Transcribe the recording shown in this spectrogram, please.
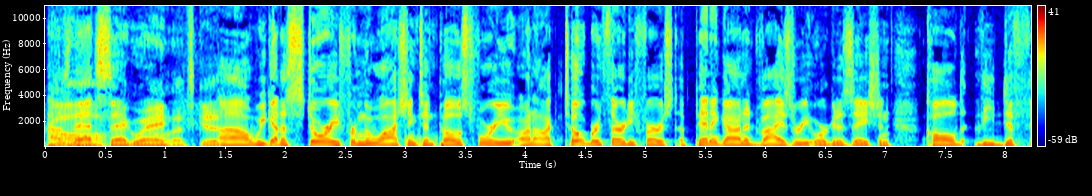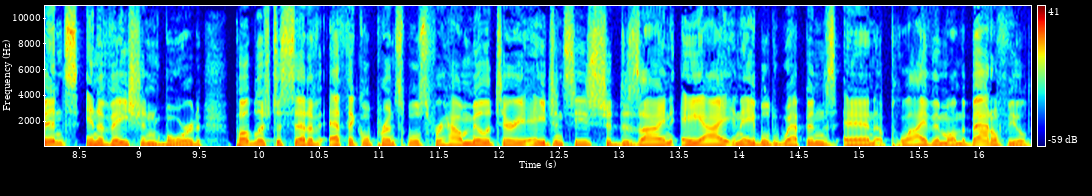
how's that Oh, segue? oh, that's good. Uh, we got a story from the Washington Post for you. On October 31st, a Pentagon advisory organization called the Defense Innovation Board published a set of ethical principles for how military agencies should design AI enabled weapons and apply them on the battlefield.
